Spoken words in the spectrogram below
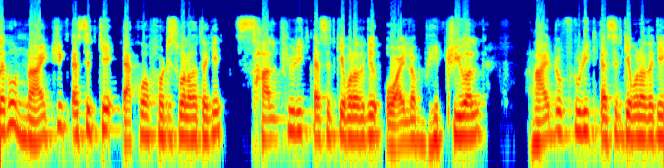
দেখো, নাইট্রিক অ্যাসিডকে অ্যাকোয়াফর্টিস বলা হয়ে থাকে, সালফিউরিক অ্যাসিডকে বলা থাকে, অয়েল অফ ভিট্রিওয়াল হাইড্রোফ্লুরিক অ্যাসিডকে বলা থাকে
